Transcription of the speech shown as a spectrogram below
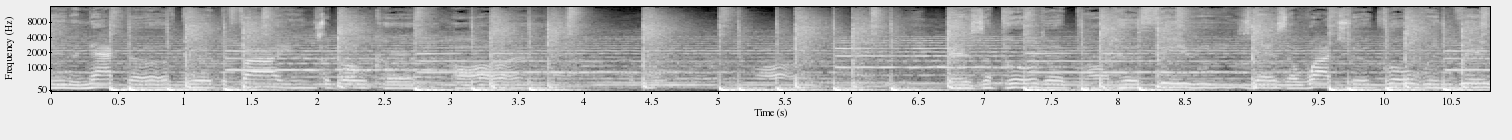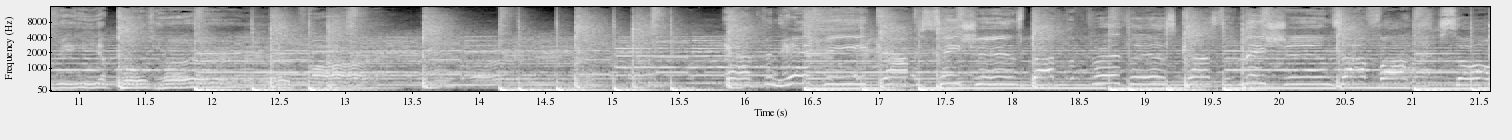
in an act of good defiance. I broke her heart as I pulled apart her theories. As I watched her growing weary, I pulled her apart. Having heavy conversations about the furthest constellations of our souls.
